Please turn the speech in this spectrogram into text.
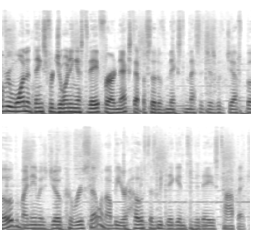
everyone, and thanks for joining us today for our next episode of Mixed Messages with Jeff Bogue. My name is Joe Caruso, and I'll be your host as we dig into today's topic.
